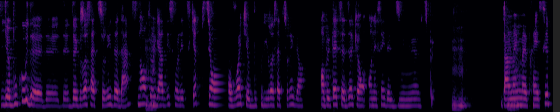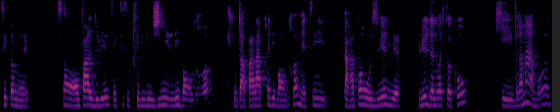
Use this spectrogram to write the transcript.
il y a beaucoup de, gras saturés dedans. Sinon, on peut mhm. regarder sur l'étiquette. Puis si on, voit qu'il y a beaucoup de gras saturés, bien, on peut peut-être se dire qu'on essaye de le diminuer un petit peu. Mhm dans le mm-hmm. même principe, c'est comme euh, si on, parle d'huile, c'est de privilégier les bons gras. Je vais t'en parler après des bons gras, mais par rapport aux huiles, il y a l'huile de noix de coco qui est vraiment à mode.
